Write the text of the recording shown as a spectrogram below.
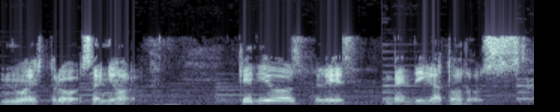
nuestro Señor. Que Dios les bendiga a todos.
